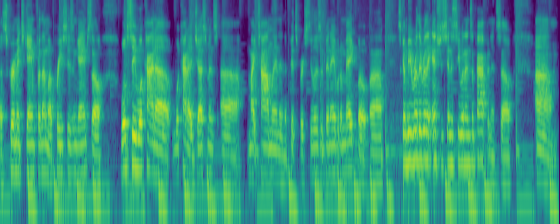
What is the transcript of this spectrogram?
a scrimmage game for them, a preseason game. So we'll see what kind of what kind of adjustments uh, Mike Tomlin and the Pittsburgh Steelers have been able to make. But uh, it's gonna be really really interesting to see what ends up happening. So um,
